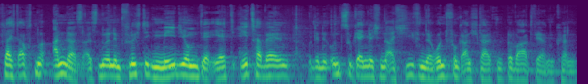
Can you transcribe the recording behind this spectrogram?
vielleicht auch nur anders als nur in dem flüchtigen Medium der E-Tabellen und in den unzugänglichen Archiven der Rundfunkanstalten bewahrt werden können.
